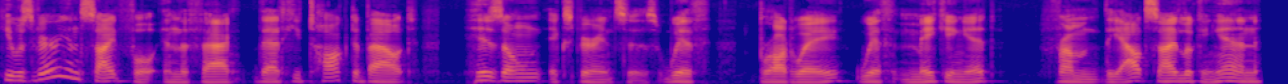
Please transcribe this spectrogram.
He was very insightful in the fact that he talked about his own experiences with Broadway with making it from the outside looking in,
